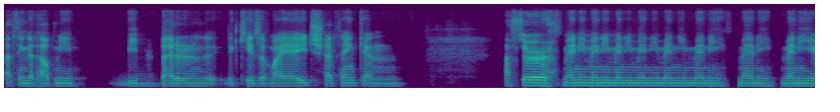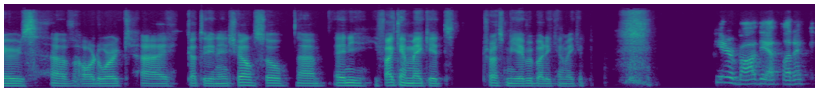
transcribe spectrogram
I think that helped me be better than the, the kids of my age. I think, and after many, many, many, many, many, many, many, many years of hard work, I got to the NHL. So, um, any if I can make it, trust me, everybody can make it. Peter Baugh, The Athletic.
